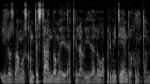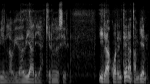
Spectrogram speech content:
y los vamos contestando a medida que la vida lo va permitiendo, también la vida diaria, quiero decir, y la cuarentena también.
